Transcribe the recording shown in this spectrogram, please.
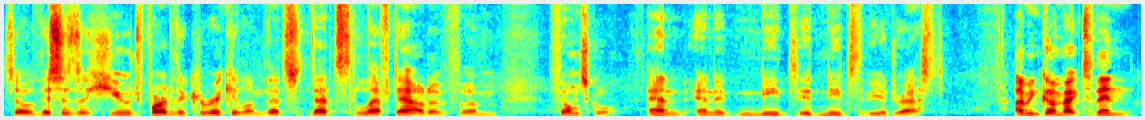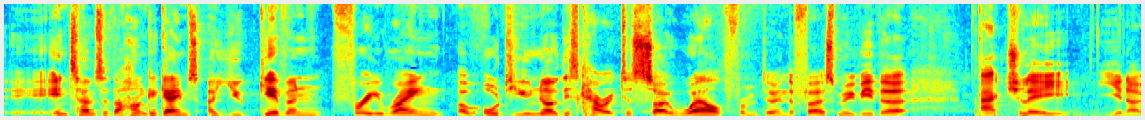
So this is a huge part of the curriculum that's that's left out of um, film school, and and it needs it needs to be addressed. I mean, going back to then, in terms of the Hunger Games, are you given free reign, or, or do you know this character so well from doing the first movie that actually, you know,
